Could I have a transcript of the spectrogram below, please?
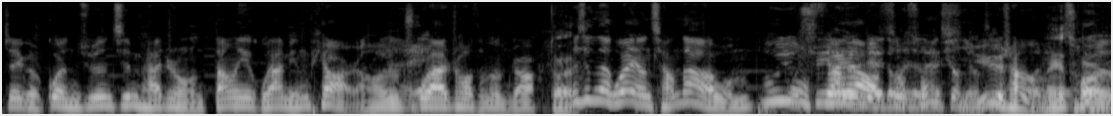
这个冠军金牌这种当一个国家名片儿，然后就出来之后怎么怎么着。对那现在国家已经强大了，我们不用需要用非要从体育上，没错没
